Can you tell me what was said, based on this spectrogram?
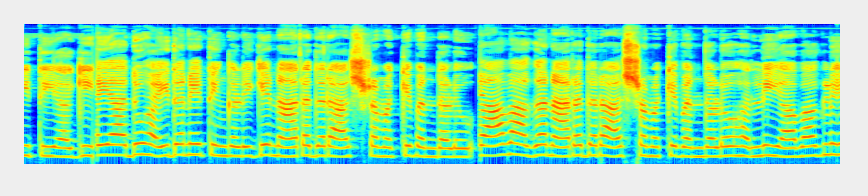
ರೀತಿಯಾಗಿ ಅದು ಐದನೇ ತಿಂಗಳಿಗೆ ನಾರದರ ಆಶ್ರಮಕ್ಕೆ ಬಂದಳು. ಯಾವಾಗ ನಾರದರ ಆಶ್ರಮಕ್ಕೆ ಬಂದಳೋ, ಅಲ್ಲಿ ಯಾವಾಗ್ಲೂ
